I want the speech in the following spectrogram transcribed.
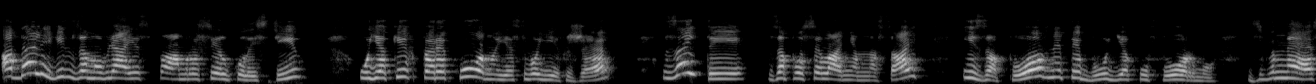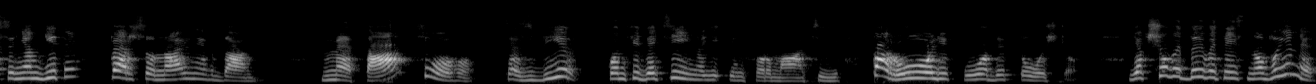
А далі він замовляє спам розсилку листів, у яких переконує своїх жертв зайти за посиланням на сайт і заповнити будь-яку форму з внесенням діти персональних даних. Мета цього це збір конфіденційної інформації, паролі, коди тощо. Якщо ви дивитесь новини,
